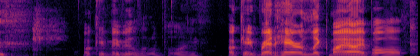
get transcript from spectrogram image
okay, maybe a little bullying. Okay, red hair, lick my eyeball.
